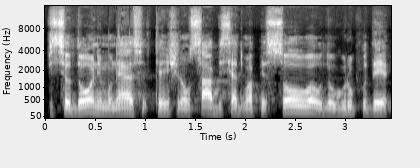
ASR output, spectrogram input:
pseudônimo, né, que a gente não sabe se é de uma pessoa ou do grupo de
